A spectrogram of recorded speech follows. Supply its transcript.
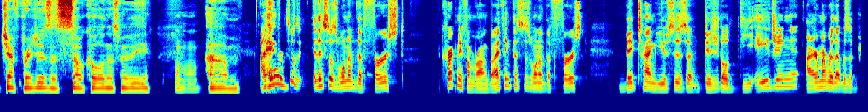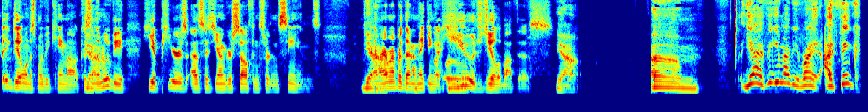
Jeff Bridges is so cool in this movie. Mhm. Um, I think And- this was this was one of the first. Correct me if I'm wrong, but I think this is one of the first big time uses of digital de aging. I remember that was a big deal when this movie came out because in the movie he appears as his younger self in certain scenes, yeah, and I remember them that's making a cool. huge deal about this. Yeah. Um yeah, I think you might be right. I think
